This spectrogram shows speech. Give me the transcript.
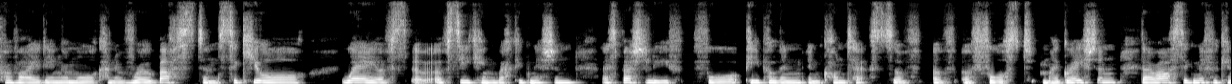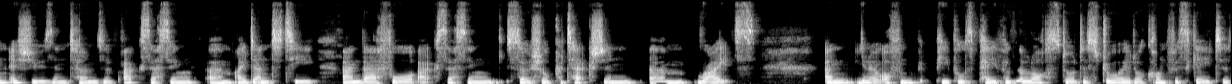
providing a more kind of robust and secure way of, of seeking recognition, especially for people in, in contexts of, of, of forced migration. There are significant issues in terms of accessing um, identity and therefore accessing social protection um, rights and you know often people's papers are lost or destroyed or confiscated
